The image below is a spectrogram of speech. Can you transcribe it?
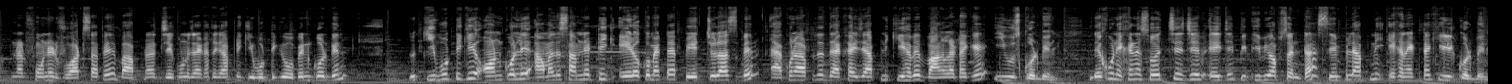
আপনার ফোনের হোয়াটসঅ্যাপে বা আপনার যে কোনো জায়গা থেকে আপনি কিবোর্ডটিকে ওপেন করবেন। তো কিবোর্ডটিকে অন করলে আমাদের সামনে ঠিক এরকম একটা পেজ চলে আসবে। এখন আপনাদের দেখাই যে আপনি কীভাবে বাংলাটাকে ইউজ করবেন। দেখুন, এখানে শো হচ্ছে যে এই যে পৃথিবী অপশানটা সিম্পলি আপনি এখানে একটা ক্লিক করবেন।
